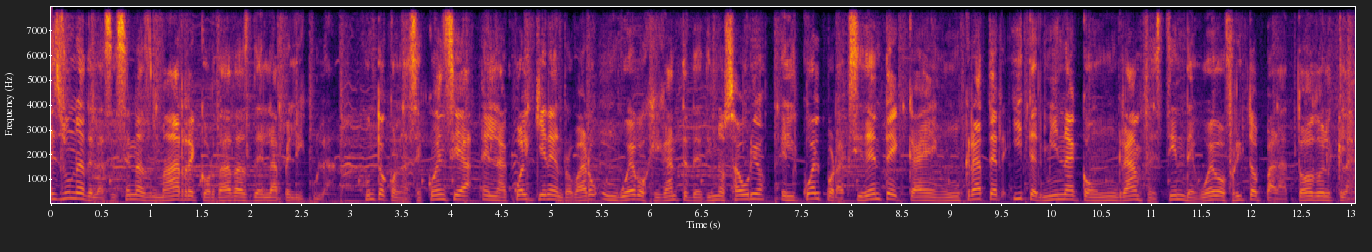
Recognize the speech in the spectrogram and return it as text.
Es una de las escenas más recordadas de la película, junto con la secuencia en la cual quieren robar un huevo gigante de dinosaurio, el cual por accidente cae en un cráter y termina con un gran festín de huevo frito para todo el clan.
